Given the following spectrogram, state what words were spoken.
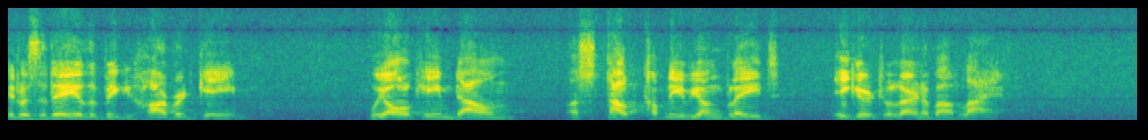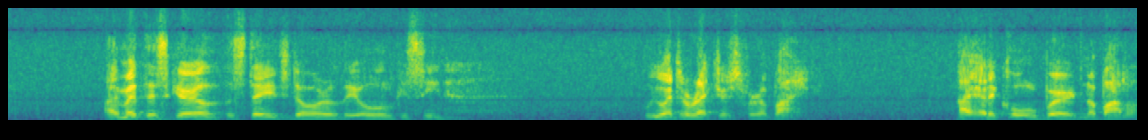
It was the day of the big Harvard game. We all came down, a stout company of young blades, eager to learn about life. I met this girl at the stage door of the old casino. We went to Rector's for a bite. I had a cold bird in a bottle.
